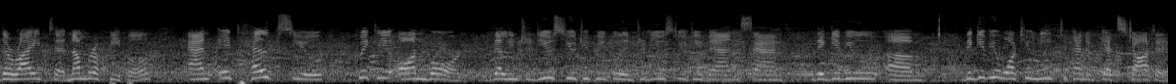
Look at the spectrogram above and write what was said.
the right uh, number of people, and it helps you quickly on board. They'll introduce you to people, introduce you to events, and they give you um, they give you what you need to kind of get started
